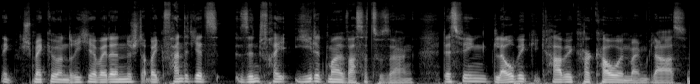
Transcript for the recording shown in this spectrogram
ich schmecke und rieche ja weiter nichts, aber ich fand es jetzt sinnfrei, jedes Mal Wasser zu sagen. Deswegen glaube ich, ich habe Kakao in meinem Glas.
